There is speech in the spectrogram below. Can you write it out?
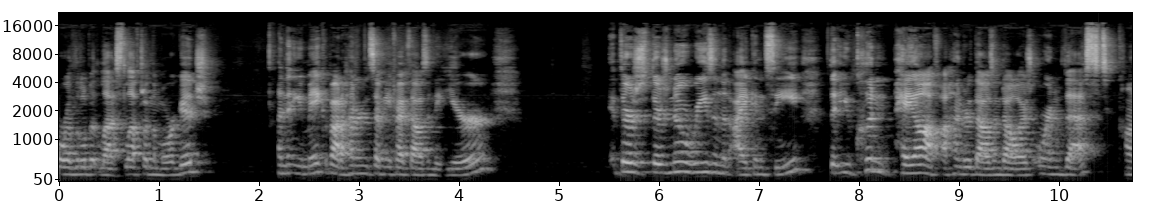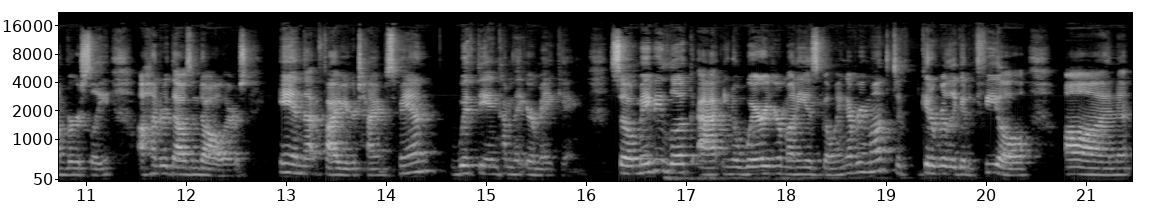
or a little bit less left on the mortgage and that you make about 175,000 a year, there's there's no reason that I can see that you couldn't pay off $100,000 or invest conversely $100,000 in that 5-year time span with the income that you're making. So maybe look at, you know, where your money is going every month to get a really good feel on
